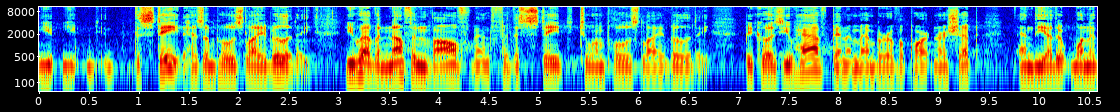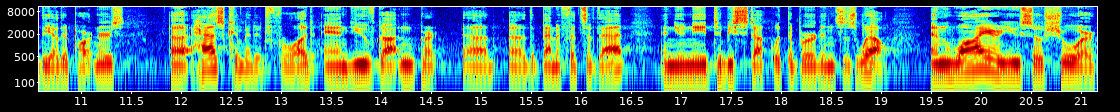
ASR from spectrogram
you, you, the state has imposed liability. You have enough involvement for the state to impose liability because you have been a member of a partnership and the other one of the other partners uh, has committed fraud, and you've gotten per, uh, uh, the benefits of that, and you need to be stuck with the burdens as well. And why are you so sure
